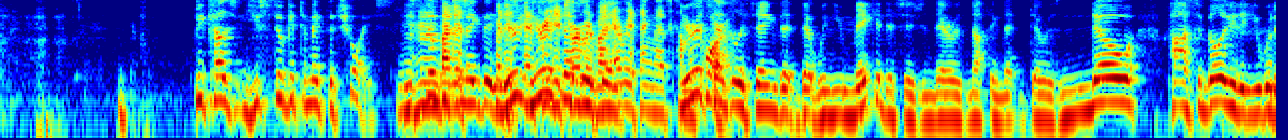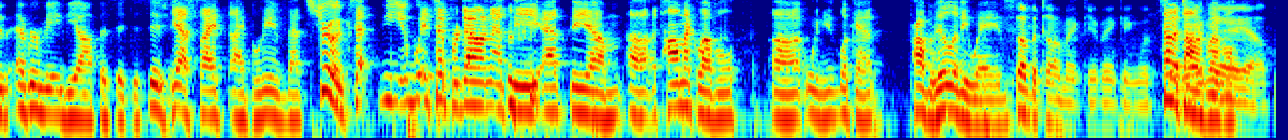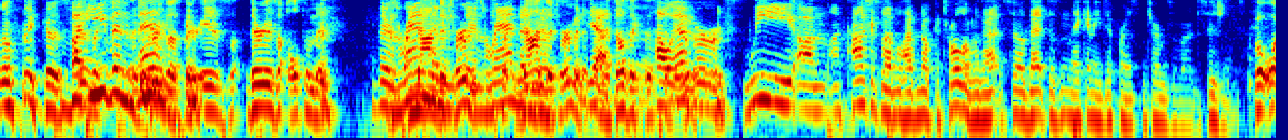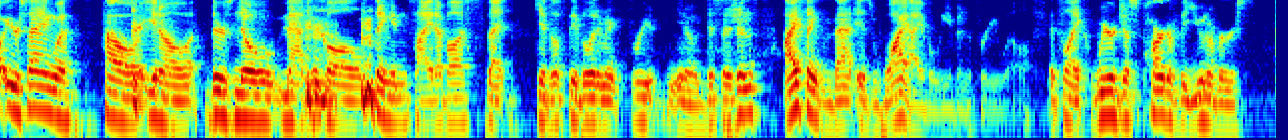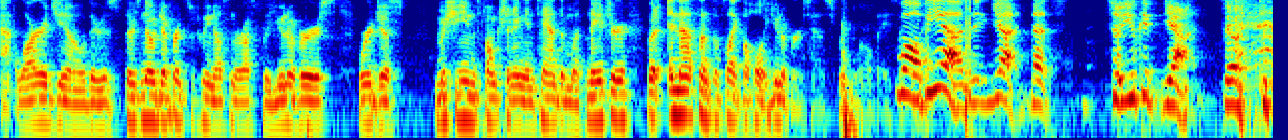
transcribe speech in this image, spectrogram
Because you still get to make the choice. You still Mm-hmm. But get to make the. but it's been essentially predetermined by saying- everything that's come You're before. essentially saying that that when you make a decision, there is nothing that there was no possibility that you would have ever made the opposite decision. Yes, I, I believe that's true. Except except for down at the at the um, uh, atomic level, uh, when you look at probability waves. Subatomic, you're thinking. With Subatomic yeah, level. Yeah, yeah. because But even then- us there is there is ultimate There's random. There's randomness. non-determinism. Yes. It does exist in the However, we on a conscious level have no control over that, so that doesn't make any difference in terms of our decisions. But what you're saying with how you know there's no magical thing inside of us that gives us the ability to make free you know decisions, I think that is why I believe in free will. it's like we're just part of the universe at large. You know, there's there's no difference between us and the rest of the universe. We're just machines functioning in tandem with nature. But in that sense, it's like the whole universe has free will, basically. Well, but yeah, th- yeah, that's so you could yeah. So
